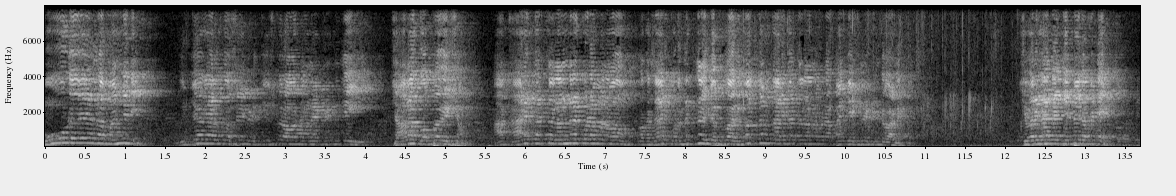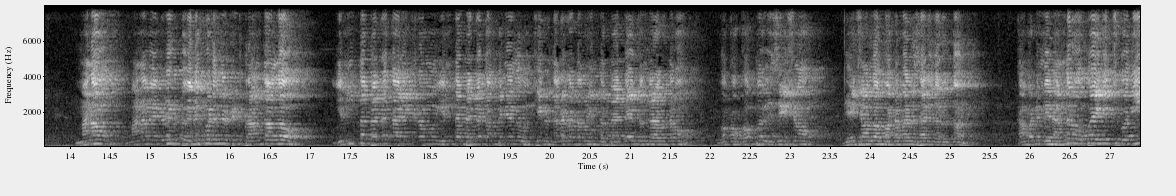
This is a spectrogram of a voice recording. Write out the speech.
మూడు వేల మందిని ఉద్యోగాల కోసం ఇక్కడ తీసుకురావడం అనేటువంటిది చాలా గొప్ప విషయం. ఆ కార్యకర్తలందరూ కూడా మనం ఒకసారి కృతజ్ఞతలు చెప్పుకోవాలి. మొత్తం కార్యకర్తలందరూ కూడా పనిచేసినటువంటి వాళ్ళకి. చివరిగా నేను చెప్పేది ఒకటే. మనం మనం ఎక్కడికి వెనుకబడినటువంటి ప్రాంతాల్లో ఇంత పెద్ద కార్యక్రమం ఇంత పెద్ద కంపెనీలు వచ్చి జరగడం ఇంత ఒక గొప్ప విశేషం దేశంలో మొట్టమొదటిసారి జరుగుతోంది. కాబట్టి మీరు అందరూ ఉపయోగించుకొని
